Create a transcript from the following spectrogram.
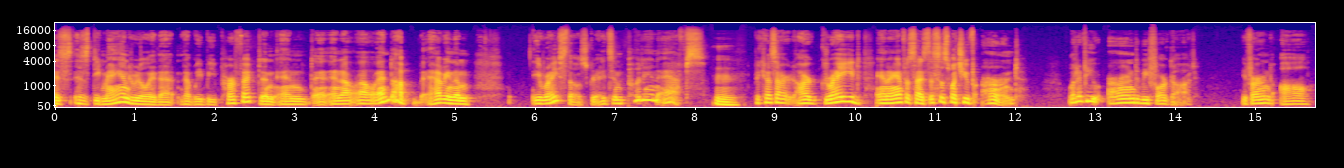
his his demand really that that we be perfect and and and I'll, I'll end up having them erase those grades and put in F's mm. because our our grade and I emphasize this is what you've earned. What have you earned before God? You've earned all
